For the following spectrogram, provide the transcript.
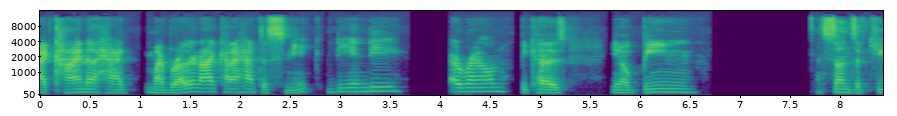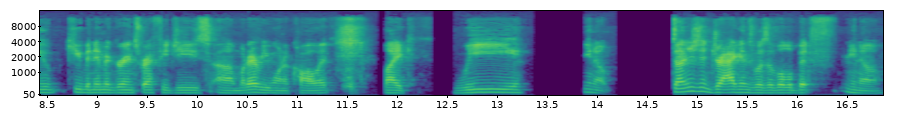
I kind of had my brother and I kind of had to sneak D and D around because, you know, being sons of Cu- Cuban immigrants, refugees, um, whatever you want to call it, like we, you know, Dungeons and Dragons was a little bit, you know,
